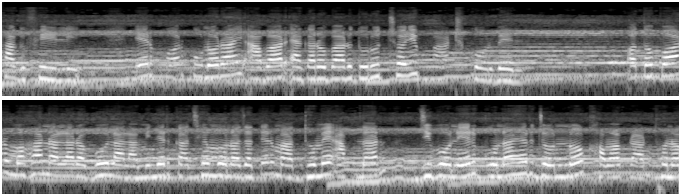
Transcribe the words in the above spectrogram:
ফাগফিরলি এরপর পুনরায় আবার এগারো বার দুরুদ শরীফ পাঠ করবেন। অতপর মহান আল্লাহ রব্বুল আলমিনের কাছে মোনাজাতের মাধ্যমে আপনার জীবনের গুনাহের জন্য ক্ষমা প্রার্থনা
